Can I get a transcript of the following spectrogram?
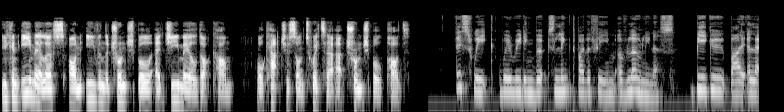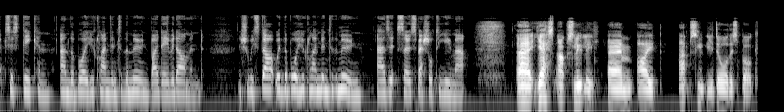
You can email us on eventhetrunchbull at gmail.com or catch us on Twitter at trunchbullpod. This week, we're reading books linked by the theme of loneliness Beegu by Alexis Deacon and The Boy Who Climbed Into the Moon by David Almond. And shall we start with The Boy Who Climbed Into the Moon, as it's so special to you, Matt? Uh, yes, absolutely. Um, I absolutely adore this book.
